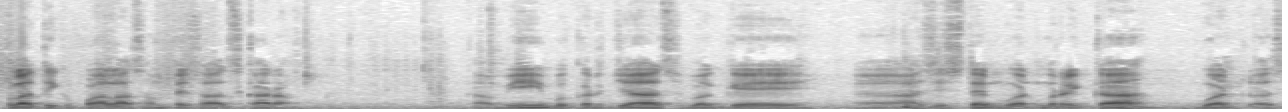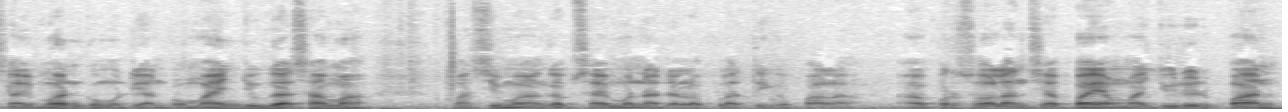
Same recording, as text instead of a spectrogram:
pelatih kepala sampai saat sekarang. Kami bekerja sebagai uh, asisten buat mereka, buat uh, Simon, kemudian pemain juga sama masih menganggap Simon adalah pelatih kepala. Uh, persoalan siapa yang maju di depan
